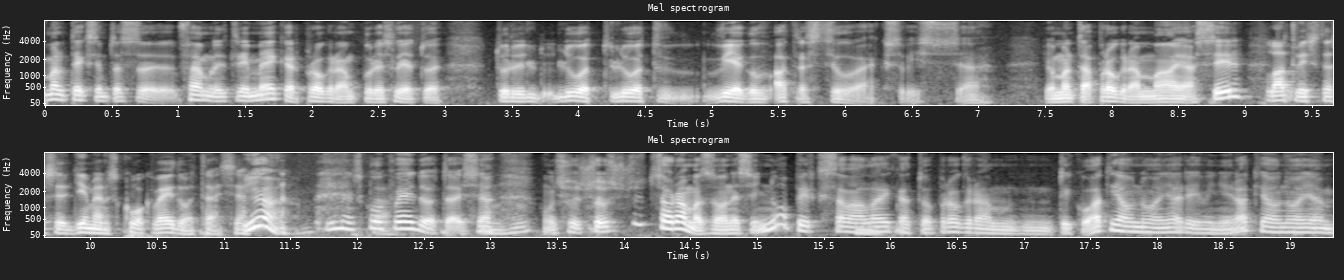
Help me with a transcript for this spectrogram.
man teiksim, tas eh, Family Tree Maker programma, kur es lietoju, tur ir ļoti, ļoti viegli atrast cilvēkus visus. Jā jo man tā programma mājās ir. Latvijas tas ir ģimenes koku veidotājs. Ja? Jā, ģimenes koku veidotājs. Ja? Mm -hmm. Un šo, šo, šo, caur Amazon es viņu nopirku savā laikā, to programmu tikko atjaunoju, arī viņi ir atjaunojami.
